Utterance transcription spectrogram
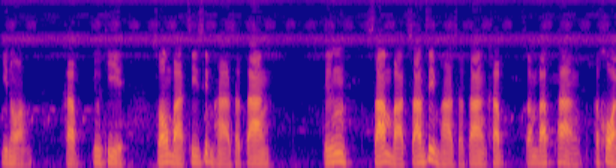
พี่น้องครับอยู่ที่สองบาทสี่สิบห้าสตางค์ ถึงสามบาทสามสิบห้าสตางค์ครับสำหรับทางนคร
